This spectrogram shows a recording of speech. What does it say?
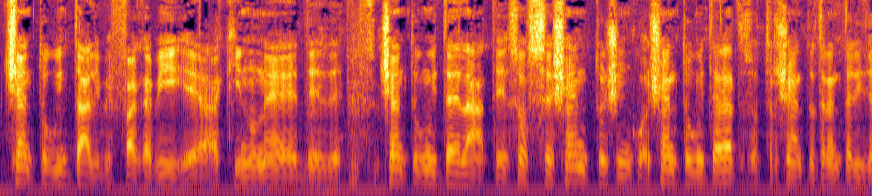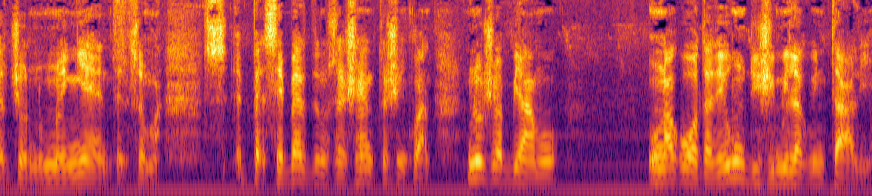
100 quintali per far capire a chi non è de, de, 100 quintali di latte sono 650 100 quintali di latte sono 330 litri al giorno non è niente insomma se perdono 650 noi abbiamo una quota di 11.000 quintali,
